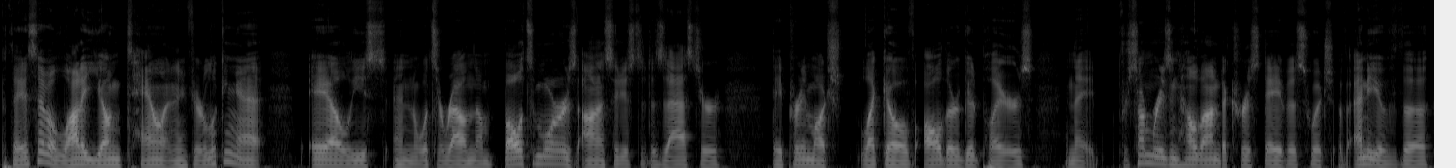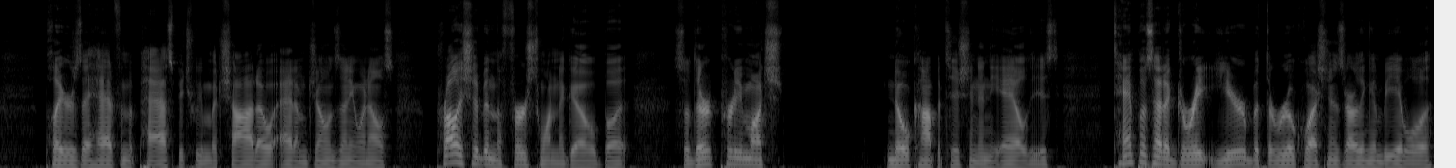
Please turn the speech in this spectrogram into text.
But they just have a lot of young talent. And if you're looking at AL East and what's around them, Baltimore is honestly just a disaster. They pretty much let go of all their good players, and they, for some reason, held on to Chris Davis, which, of any of the players they had from the past between Machado, Adam Jones, anyone else, probably should have been the first one to go. But so they're pretty much no competition in the AL East. Tampa's had a great year, but the real question is are they going to be able to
